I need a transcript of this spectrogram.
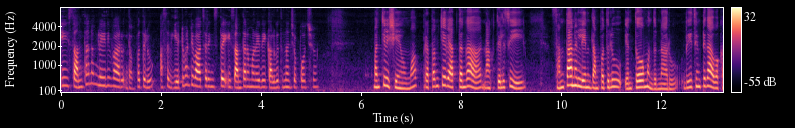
ఈ సంతానం లేని వారు దంపతులు అసలు ఎటువంటివి ఆచరిస్తే ఈ సంతానం అనేది కలుగుతుందని చెప్పవచ్చు మంచి విషయం అమ్మ. ప్రపంచవ్యాప్తంగా నాకు తెలిసి సంతానం లేని దంపతులు ఎంతోమంది ఉన్నారు రీసెంట్గా ఒక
